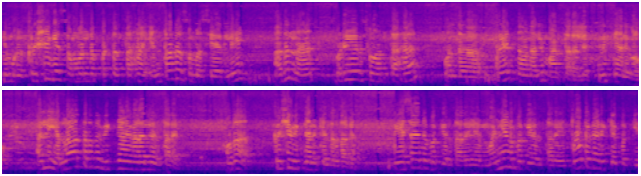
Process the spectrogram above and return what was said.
ನಿಮ್ಗೆ ಕೃಷಿಗೆ ಸಂಬಂಧಪಟ್ಟಂತಹ ಎಂತಾದ ಸಮಸ್ಯೆ ಇರಲಿ, ಅದನ್ನ ಪರಿಹರಿಸುವಂತಹ ಒಂದು ಪ್ರಯತ್ನವನ್ನ ಅಲ್ಲಿ ಮಾಡ್ತಾರೆ ಅಲ್ಲಿ ವಿಜ್ಞಾನಿಗಳು. ಅಲ್ಲಿ ಎಲ್ಲಾ ತರದ ವಿಜ್ಞಾನಿಗಳಲ್ಲಿ ಇರ್ತಾರೆ. ಹೌದಾ ಕೃಷಿ ವಿಜ್ಞಾನ ಕೇಂದ್ರದಾಗ ಬೇಸಾಯದ ಬಗ್ಗೆ ಇರ್ತಾರೆ ಮಣ್ಣಿನ ಬಗ್ಗೆ ಇರ್ತಾರೆ ತೋಟಗಾರಿಕೆ ಬಗ್ಗೆ,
